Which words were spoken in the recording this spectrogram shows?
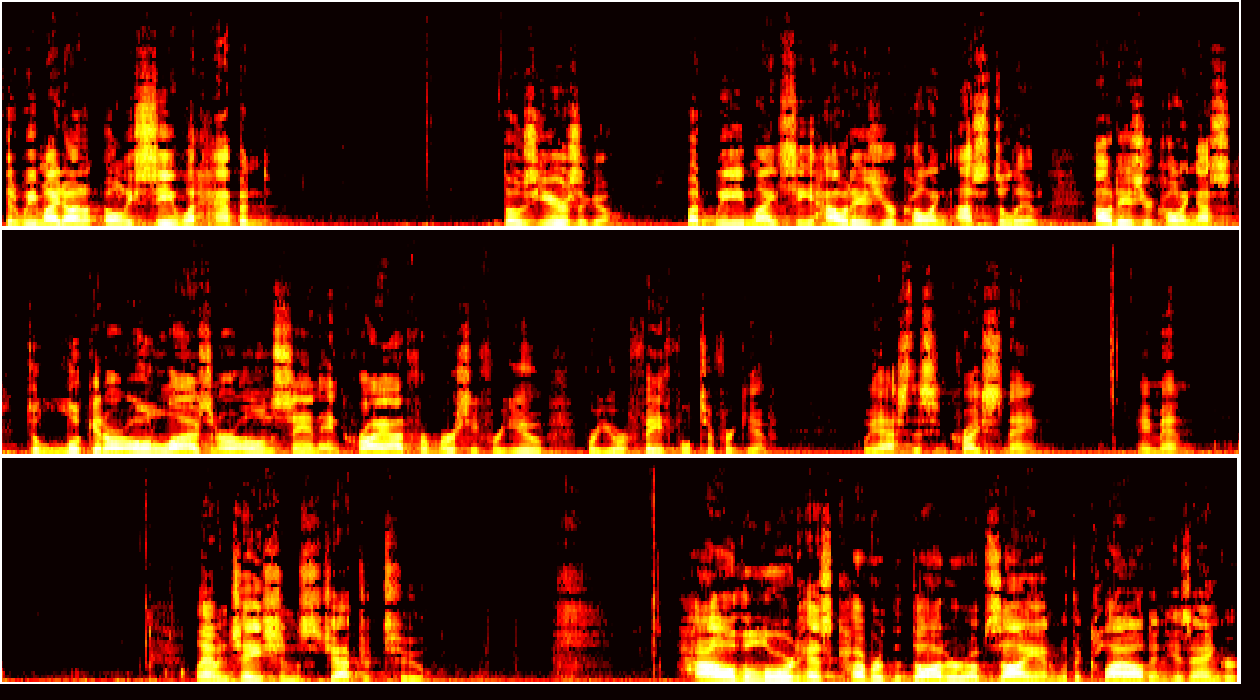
that we might not only see what happened those years ago, but we might see how it is you're calling us to live, how it is you're calling us to look at our own lives and our own sin and cry out for mercy for you, for you are faithful to forgive. We ask this in Christ's name. Amen. Lamentations chapter 2. How the Lord has covered the daughter of Zion with a cloud in his anger.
